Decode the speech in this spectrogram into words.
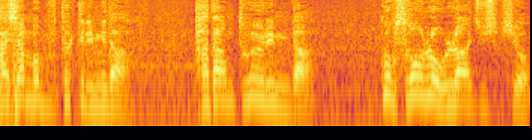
다시 한번 부탁드립니다. 다다음 토요일입니다. 꼭 서울로 올라와 주십시오.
